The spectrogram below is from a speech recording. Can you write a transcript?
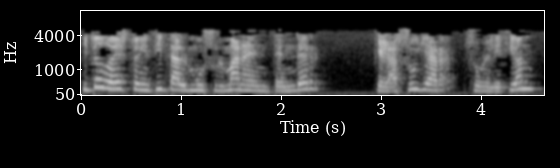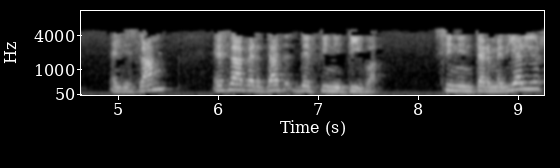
Y todo esto incita al musulmán a entender que la suya, su religión, el Islam, es la verdad definitiva, sin intermediarios,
